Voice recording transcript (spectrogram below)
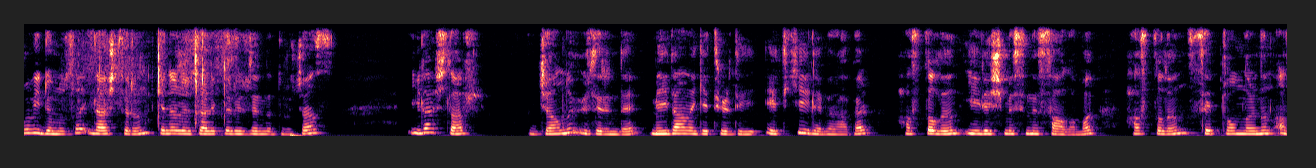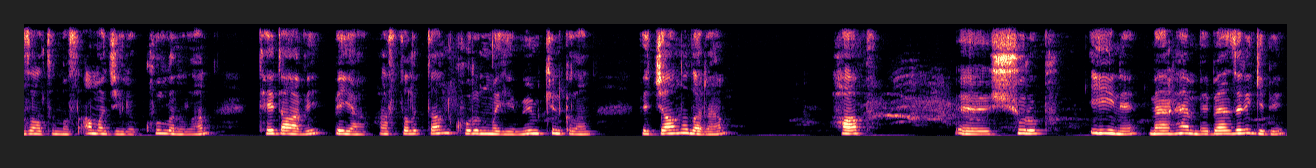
Bu videomuzda ilaçların genel özellikleri üzerinde duracağız. İlaçlar canlı üzerinde meydana getirdiği etki ile beraber hastalığın iyileşmesini sağlamak, hastalığın septomlarının azaltılması amacıyla kullanılan tedavi veya hastalıktan korunmayı mümkün kılan ve canlılara hap, e, şurup, iğne, merhem ve benzeri gibi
